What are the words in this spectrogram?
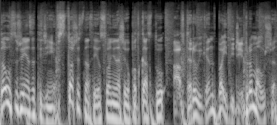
Do usłyszenia za tydzień w 116 odsłonie naszego podcastu After Weekend by DJ Promotion.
